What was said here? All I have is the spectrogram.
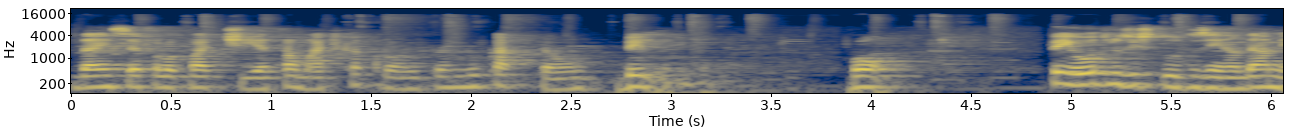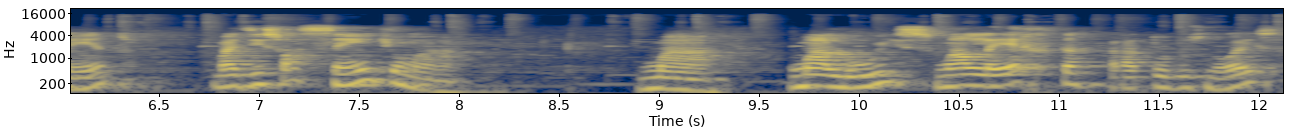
da encefalopatia traumática crônica no capitão Bellini. Bom, tem outros estudos em andamento, mas isso acende uma, uma, uma luz, um alerta para todos nós,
